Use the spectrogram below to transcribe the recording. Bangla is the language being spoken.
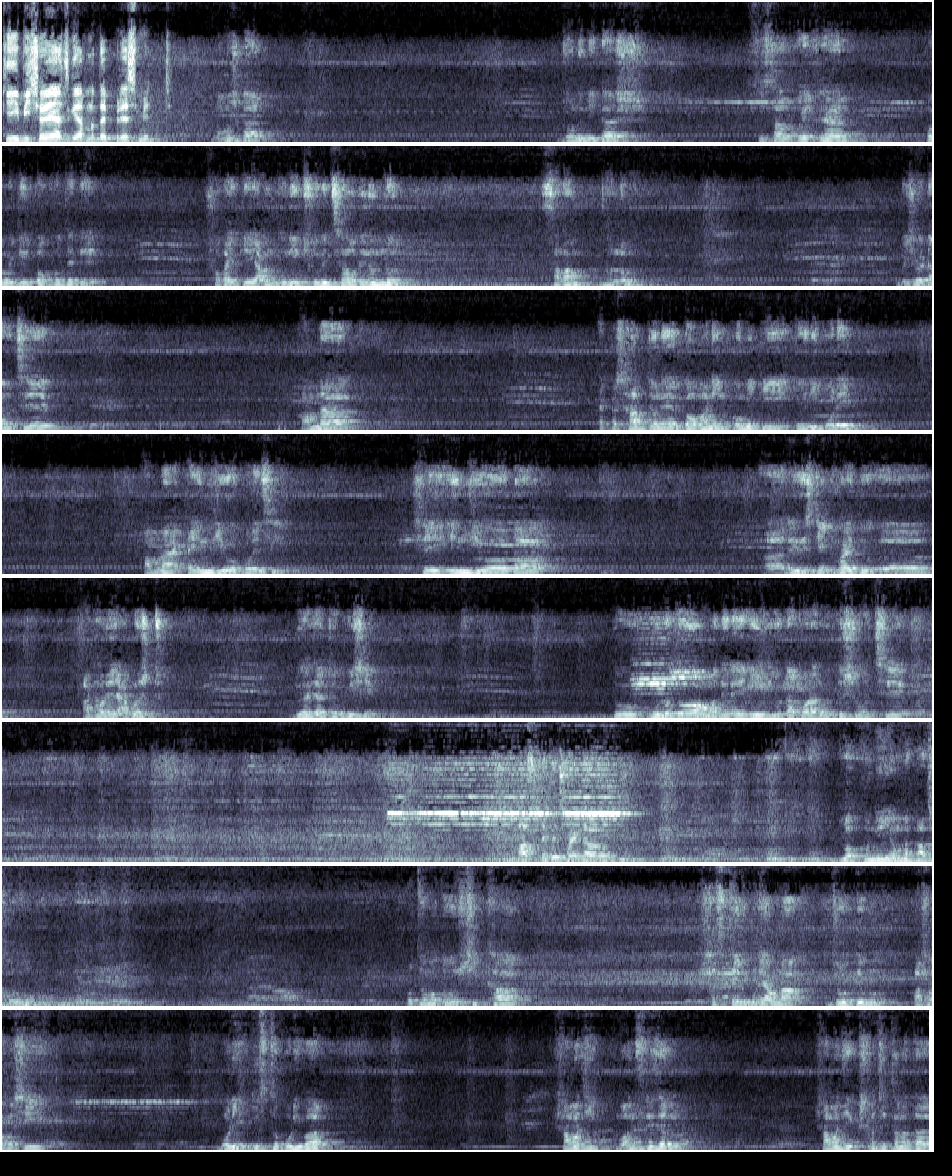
কি বিষয়ে আজকে আপনাদের প্রেস মিট নমস্কার। জনবিকাশ সোশ্যাল ওয়েলফেয়ার কমিটির পক্ষ থেকে সবাইকে আন্তরিক শুভেচ্ছা, অভিনন্দন, সালাম, ধন্যবাদ। বিষয়টা হচ্ছে, আমরা একটা সাতজনের গভর্নিং কমিটি তৈরি করে আমরা একটা এনজিও করেছি। সেই এনজিওটা রেজিস্ট্রেট হয় দু আঠারোই আগস্ট দু হাজার চব্বিশে। তো মূলত আমাদের এই এনজিওটা করার উদ্দেশ্য হচ্ছে, পাঁচ থেকে ছয়টা লক্ষ্য নিয়ে আমরা কাজ করব। প্রথমত শিক্ষা, স্বাস্থ্যের উপরে আমরা জোর দেব। পাশাপাশি গরিব, দুস্থ পরিবার, সামাজিক বনসৃজন সামাজিক সচেতনতা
